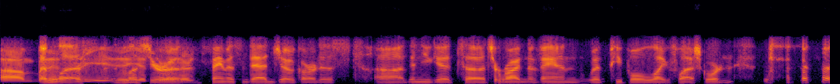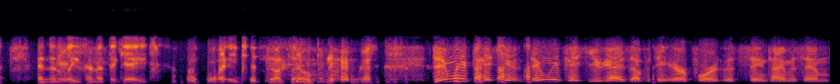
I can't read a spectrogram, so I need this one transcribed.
um, but unless it's pretty easy to unless get you're to. a There's, famous dad joke artist, uh, then you get uh, to ride in a van with people like Flash Gordon, and then leave him at the gate when he gets out to open it for you. didn't we pick him, Didn't we pick you guys up at the airport at the same time as him?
